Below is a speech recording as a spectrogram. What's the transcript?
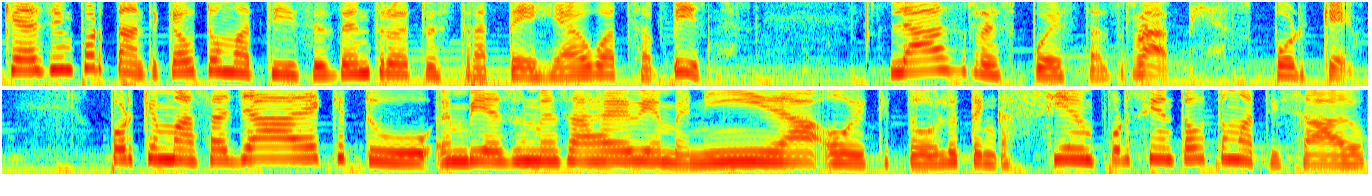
¿Qué es importante que automatices dentro de tu estrategia de WhatsApp Business? Las respuestas rápidas. ¿Por qué? Porque más allá de que tú envíes un mensaje de bienvenida o de que todo lo tengas 100% automatizado,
